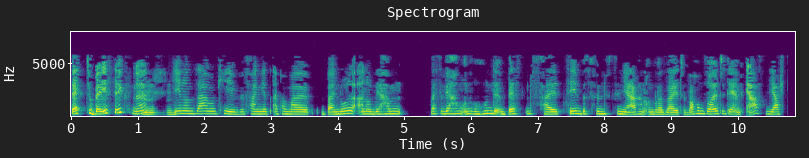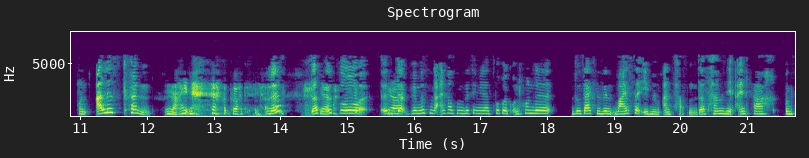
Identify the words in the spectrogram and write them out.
back to basics, ne? Mhm. Gehen und sagen, okay, wir fangen jetzt einfach mal bei Null an und wir haben weißt du, wir haben unsere Hunde im besten Fall 10 bis 15 Jahre an unserer Seite. Warum sollte der im ersten Jahr schon alles können? Nein, oh Gott, ja. Ne? Das ja. ist so, äh, ja. da, wir müssen da einfach so ein bisschen wieder zurück. Und Hunde du sagst, sie sind Meister eben im Anpassen. Das haben sie einfach uns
